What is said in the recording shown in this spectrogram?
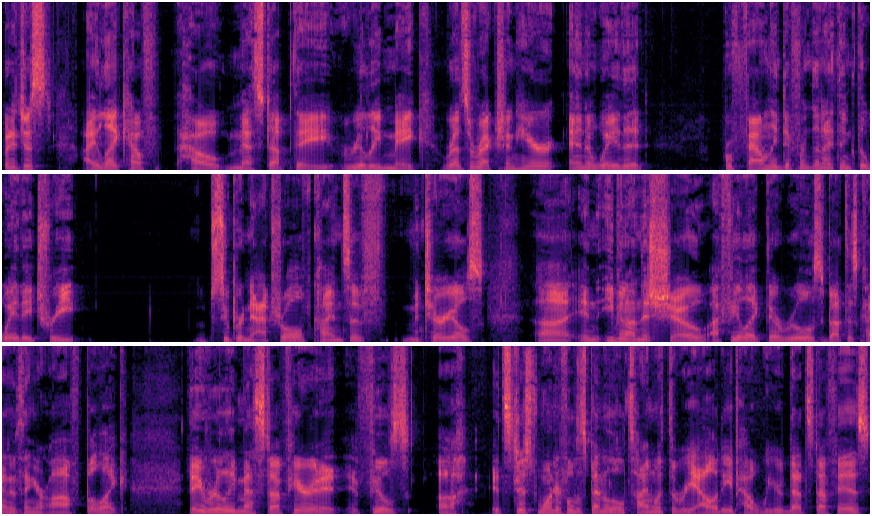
But it just I like how how messed up they really make resurrection here in a way that profoundly different than I think the way they treat supernatural kinds of materials. Uh, and even on this show, I feel like their rules about this kind of thing are off, but like they really messed up here and it, it feels, uh, it's just wonderful to spend a little time with the reality of how weird that stuff is.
